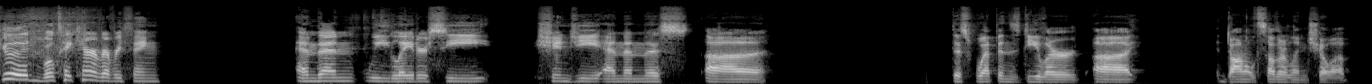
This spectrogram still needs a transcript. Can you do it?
good. We'll take care of everything. And then we later see Shinji and then this, uh, this weapons dealer, uh, Donald Sutherland show up.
